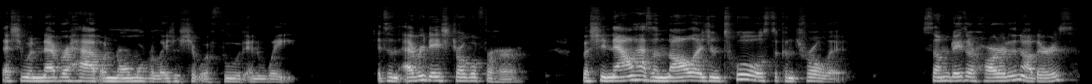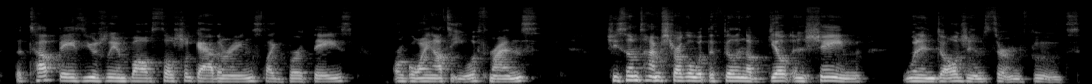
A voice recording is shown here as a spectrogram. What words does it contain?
that she would never have a normal relationship with food and weight. It's an everyday struggle for her, but she now has the knowledge and tools to control it. Some days are harder than others. The tough days usually involve social gatherings like birthdays or going out to eat with friends. She sometimes struggles with the feeling of guilt and shame when indulging in certain foods.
